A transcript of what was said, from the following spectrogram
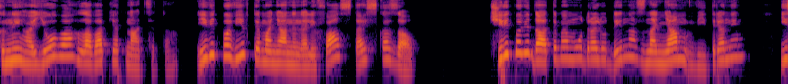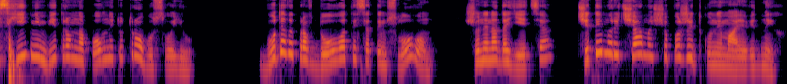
Книга Йова, глава 15. І відповів Теманянин Еліфаз та й сказав: Чи відповідатиме мудра людина знанням вітряним і східнім вітром наповнить утробу свою? Буде виправдовуватися тим словом, що не надається, чи тими речами, що пожитку немає від них?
